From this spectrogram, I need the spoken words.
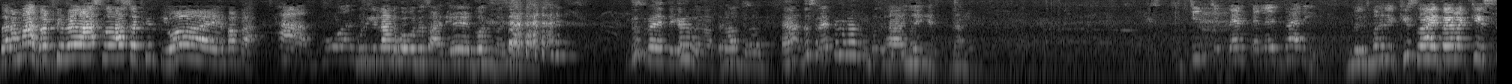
जरा माग फिर असं असं फिरकी. होय हो का मुलगी लाल होऊनच आली. गर्द. दुसरा येते घालून आता? राहू दे राहू दे. हा दुसरा येते ना घालून बघ हा ये ये. झालं. लयच भारी. किस आहे त्याला किस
